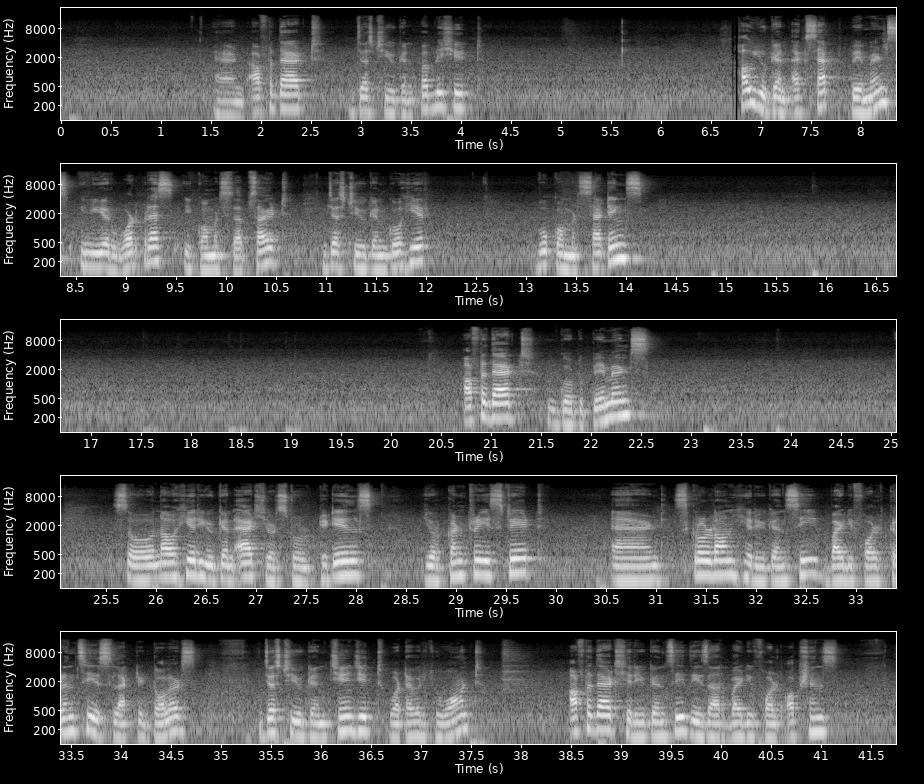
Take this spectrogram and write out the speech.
And after that just you can publish it. How you can accept payments in your WordPress e-commerce website? Just you can go here. WooCommerce settings after that go to payments. So now here you can add your store details your country state and scroll down. Here you can see by default currency is selected dollars. Just you can change it whatever you want. After that here you can see these are by default options.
